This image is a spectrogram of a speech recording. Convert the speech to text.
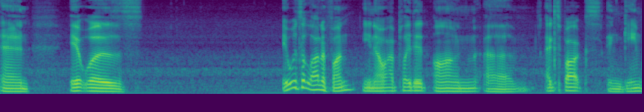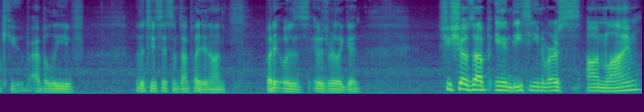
and it was it was a lot of fun. You know, I played it on um, Xbox and GameCube, I believe, the two systems I played it on. But it was it was really good. She shows up in DC Universe Online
